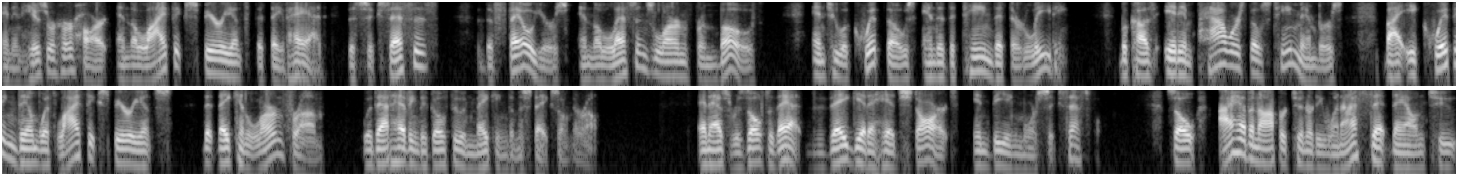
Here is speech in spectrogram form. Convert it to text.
and in his or her heart and the life experience that they've had, the successes, the failures, and the lessons learned from both, and to equip those into the team that they're leading because it empowers those team members by equipping them with life experience that they can learn from without having to go through and making the mistakes on their own. And as a result of that, they get a head start in being more successful. So I have an opportunity when I sit down to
